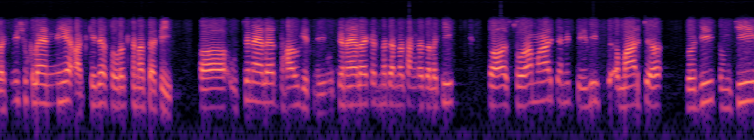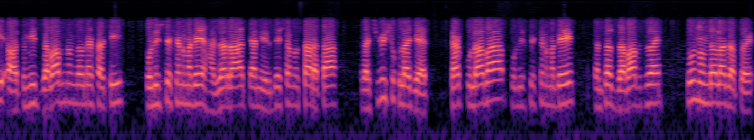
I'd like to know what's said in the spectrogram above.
रश्मी शुक्ला यांनी अटकेच्या संरक्षणासाठी उच्च न्यायालयात धाव घेतली. उच्च न्यायालयाकडनं त्यांना सांगण्यात आलं की सोळा मार्च आणि तेवीस मार्च रोजी तुमची तुम्ही जबाब नोंदवण्यासाठी पोलीस स्टेशनमध्ये हजर राहा. त्या निर्देशानुसार आता रश्मी शुक्ला जे आहेत त्या कुलाबा पोलीस स्टेशनमध्ये त्यांचा जबाब जो आहे तो नोंदवला जातोय.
